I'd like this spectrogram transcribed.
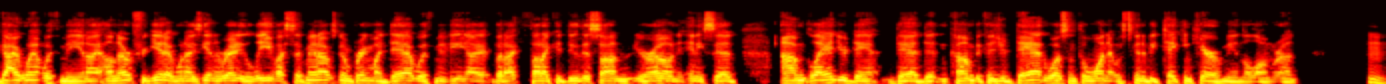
guy went with me and I, will never forget it when I was getting ready to leave. I said, man, I was going to bring my dad with me, I, but I thought I could do this on your own. And he said, I'm glad your dad, dad didn't come because your dad wasn't the one that was going to be taking care of me in the long run. Hmm.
